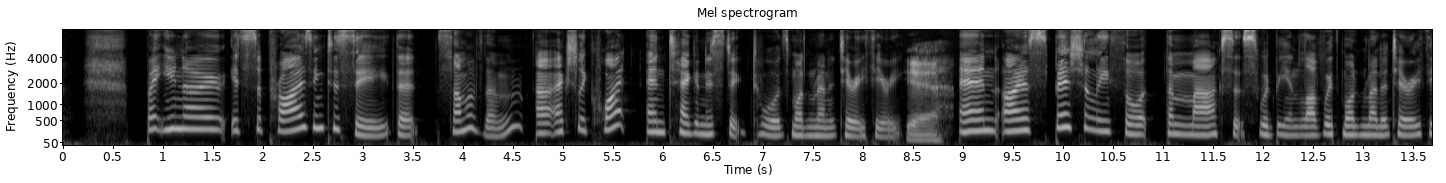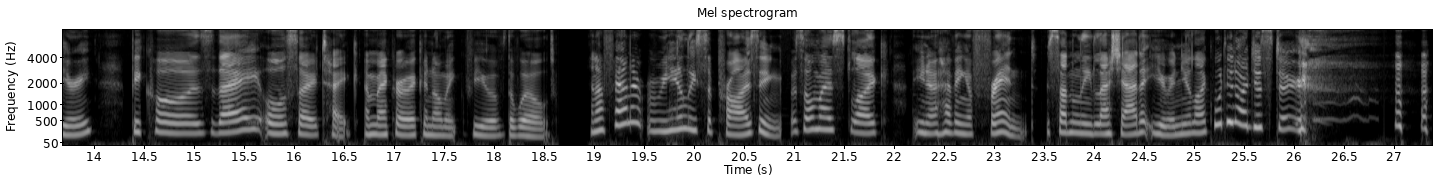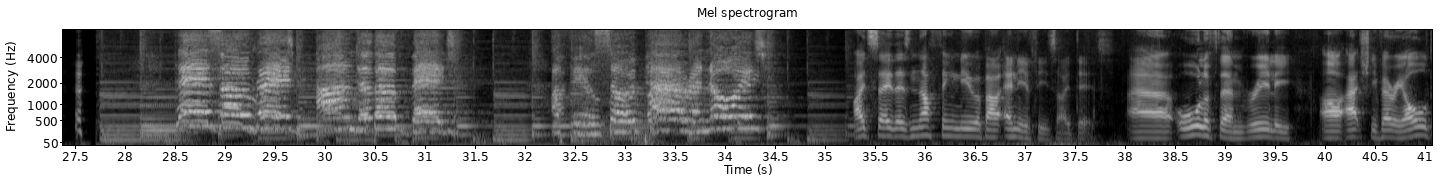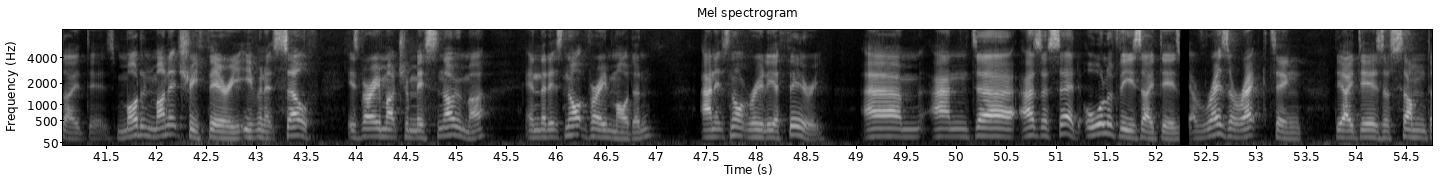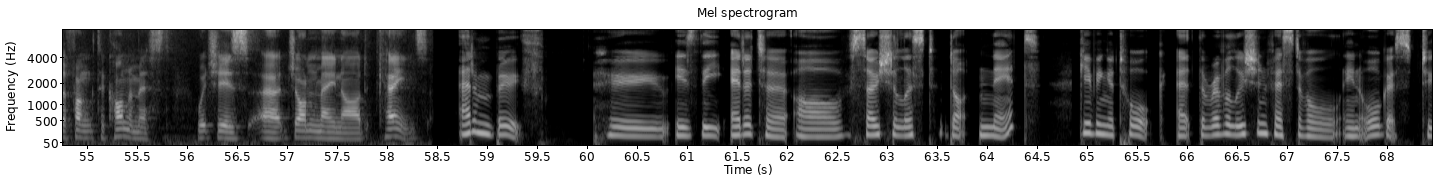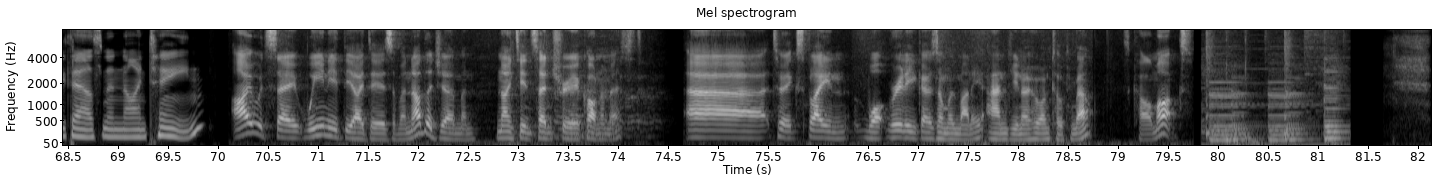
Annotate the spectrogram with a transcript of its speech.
But you know, it's surprising to see that some of them are actually quite antagonistic towards modern monetary theory. yeah, And I especially thought the Marxists would be in love with modern monetary theory because they also take a macroeconomic view of the world. And I found it really surprising. It was almost like, you know, having a friend suddenly lash out at you and you're like, what did I just do? There's a red under the bed. I feel so paranoid. I'd say there's nothing new about any of these ideas. Uh, all of them really are actually very old ideas. Modern monetary theory, even itself, is very much a misnomer in that it's not very modern and it's not really a theory. Um, and uh, as I said, all of these ideas are resurrecting the ideas of some defunct economist, which is uh, John Maynard Keynes. Adam Booth, who is the editor of Socialist.net, giving a talk at the Revolution Festival in August 2019. I would say we need the ideas of another German 19th century economist uh, to explain what really goes on with money. And you know who I'm talking about? It's Karl Marx.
